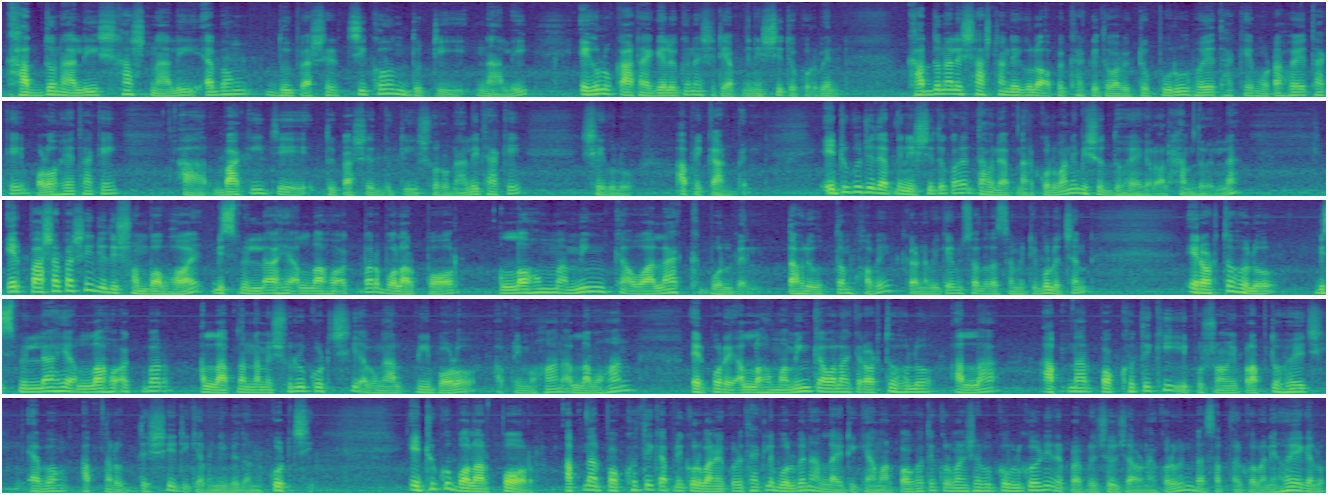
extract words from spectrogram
খাদ্য নালী শ্বাস নালী এবং দুই পাশের চিকন দুটি নালী, এগুলো কাটা গেল কিনা সেটি আপনি নিশ্চিত করবেন। খাদ্যনালী শ্বাসনালী এগুলো অপেক্ষাকৃতভাবে একটু পুরু হয়ে থাকে, মোটা হয়ে থাকে, বড় হয়ে থাকে। আর বাকি যে দুই পাশের দুটি সরু নালী থাকে, সেগুলো আপনি কাটবেন। এটুকু যদি আপনি নিশ্চিত করেন, তাহলে আপনার কোরবানি বিশুদ্ধ হয়ে গেল, আলহামদুলিল্লাহ। এর পাশাপাশি যদি সম্ভব হয়, বিসমিল্লাহ আল্লাহ আকবার বলার পর আল্লাহম্মা মিঙ্কা ওয়ালাক বলবেন, তাহলে উত্তম হবে। কারণ নবী সাল্লাহ আসলাম এটি বলেছেন। এর অর্থ হলো, বিসমিল্লাহি আল্লাহ আকবার, আল্লাহ আপনার নামে শুরু করছি এবং আপনি বড়, আপনি মহান, আল্লাহ মহান। এরপরে আল্লাহ মামিঙ্কাওয়ালাকের অর্থ হলো, আল্লাহ আপনার পক্ষ থেকেই এই প্রশ্ন আমি প্রাপ্ত হয়েছি এবং আপনার উদ্দেশ্যে এটিকে আমি নিবেদন করছি। এটুকু বলার পর আপনার পক্ষ থেকে আপনি কোরবানি করে থাকলে বলবেন, আল্লাহ এটিকে আমার পক্ষ থেকে কোরবানি সাহেব কবুল করে নিন, এরপর আপনি সুচারণা করবেন, ব্যাস আপনার কোরবানি হয়ে গেল।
